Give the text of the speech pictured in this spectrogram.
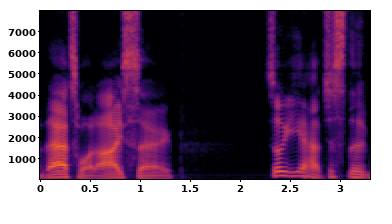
That's what I say. So, yeah, just the,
